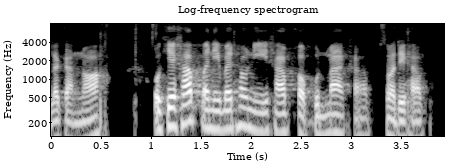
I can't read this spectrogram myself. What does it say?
แล้วกันเนาะโอเคครับ วันนี้ไว้เท่านี้ครับ ขอบคุณมากครับ สวัสดีครับ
